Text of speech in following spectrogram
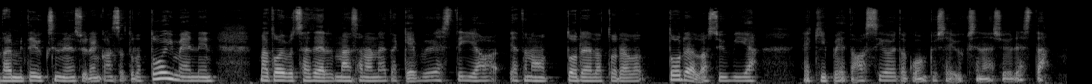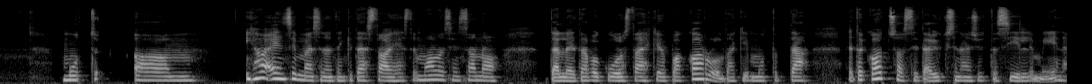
tai miten yksinäisyyden kanssa tulla toimeen, niin mä toivon, että sä että mä sanon näitä kevyesti ja, ja että ne on todella, todella, todella syviä ja kipeitä asioita, kun on kyse yksinäisyydestä. Mutta um, ihan ensimmäisenä jotenkin tästä aiheesta, niin mä haluaisin sanoa tälleen, tämä voi kuulostaa ehkä jopa karultakin, mutta että, että katsoa sitä yksinäisyyttä silmiin.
